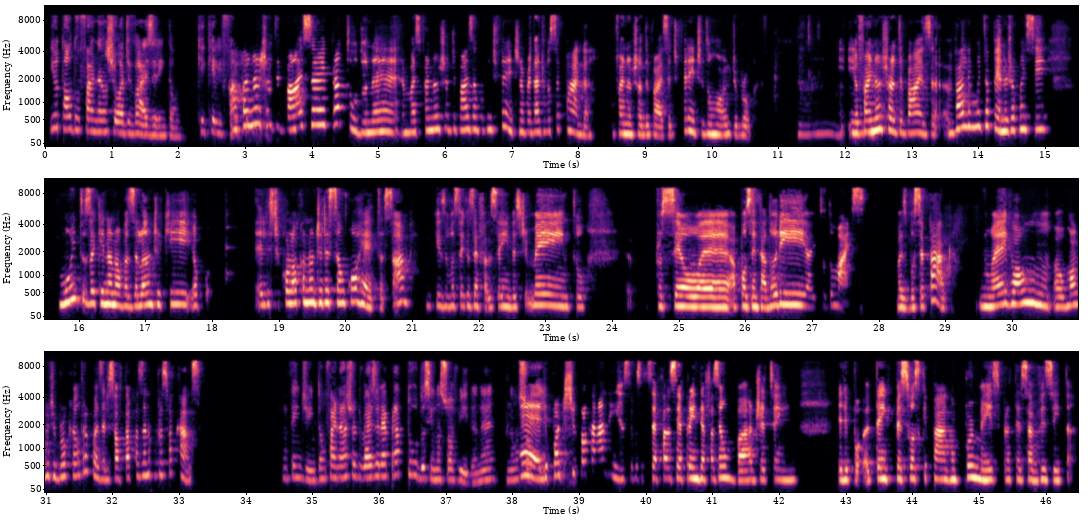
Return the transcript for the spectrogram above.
E o tal do financial advisor, então? O que, que ele faz? A financial advisor é para tudo, né? Mas financial advisor é um pouquinho diferente. Na verdade, você paga o financial advisor, é diferente do mortgage broker. E o Financial Advisor vale muito a pena. Eu já conheci muitos aqui na Nova Zelândia que eu, eles te colocam na direção correta, sabe? Que se você quiser fazer investimento para o seu é, aposentadoria e tudo mais. Mas você paga. Não é igual um, o mortgage broker é outra coisa, ele só está fazendo para sua casa. Entendi. Então, financial advisor é para tudo assim na sua vida, né? Não só... É, ele pode te colocar na linha. Se você quiser fazer, aprender a fazer um budgeting, ele tem pessoas que pagam por mês para ter essa visita.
